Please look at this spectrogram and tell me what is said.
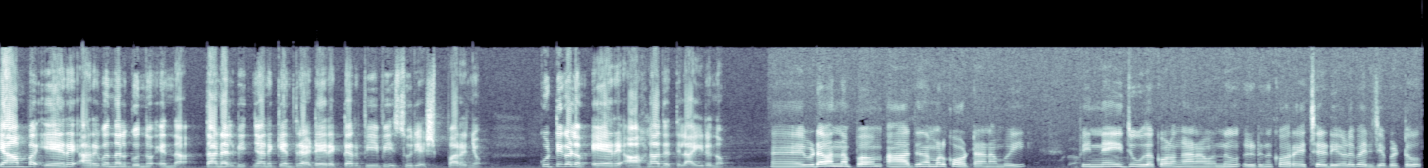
ക്യാമ്പ് ഏറെ അറിവ് നൽകുന്നു എന്ന് തണൽ വിജ്ഞാന കേന്ദ്ര ഡയറക്ടർ വി വി സുരേഷ് പറഞ്ഞു. കുട്ടികളും ഏറെ ആഹ്ലാദത്തിലായിരുന്നു. ഇവിടെ വന്നപ്പം ആദ്യം നമ്മൾ കോട്ട കാണാൻ പോയി. പിന്നെ ഈ ജൂതക്കോളം കാണാൻ വന്നു. ഇവിടുന്ന് കുറേ ചെടികൾ പരിചയപ്പെട്ടു.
